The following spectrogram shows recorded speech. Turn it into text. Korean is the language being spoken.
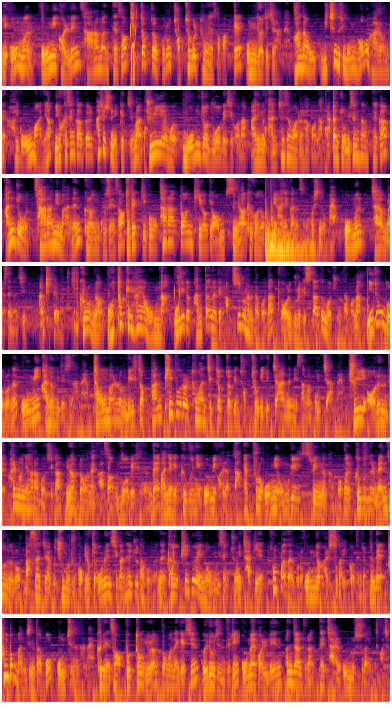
이 옴은 옴이 걸린 사람한테서 직접적으로 접촉을 통해서밖에 옮겨지질 않아요. 아, 나 오- 미친 듯이 몸이 너무 가려운데, 아, 이거 옴 아니야? 이렇게 생각을 하실 수는 있겠지만, 주위에 뭐, 몸져 누워 계시거나, 아니면 단체 생활을 하거나, 약간 좀 위생 상태가 안 좋은 사람이 많은 그런 곳에서 부대 끼고 살았던 기억이 없으면, 그거는 옴이 아닐 가능성이 훨씬 높아요. 옴은 자연 발생하지 않기 때문에. 그러면 어떻게 해야 옴나? 우리가 간단하게 악수를 한다거나 그 얼굴을 이렇게 쓰다듬어 준다거나 이 정도로는 옴이 감염이 되진 않아요. 정말로 밀접한 피부를 통한 직접적인 접촉이 있지 않는 이상은 옮지 않아요. 주위 어른들, 할머니, 할아버지가 요양병원에 가서 누워 계시는데 만약에 그분이 옴이 걸렸다. 100% 옴이 옮길 수 있는 방법은 그분을 맨손으로 마사지하고 주무르고 이렇게 오랜 시간 해주다 보면은 그 피부에 있는 옴 기생충이 자기의 손바닥으로 옮겨갈 수가 있거든요. 근데 한 번 만진다고 옮지는 않아요. 그래서 보통 요양병원에 계신 의료진들이 옴에 걸린 환자들한테 잘 옮을 수가 있는 거죠.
